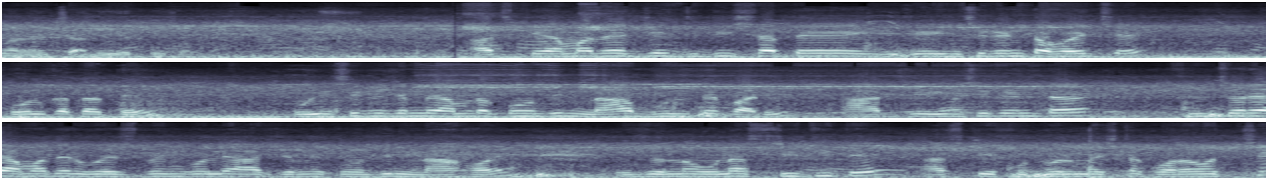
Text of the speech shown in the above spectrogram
মানে চালিয়ে যেতে চাই। আজকে আমাদের যে দিদির সাথে যে ইনসিডেন্টটা হয়েছে কলকাতাতে, ওই ইনসিডেন্ট যেন আমরা কোনোদিন না ভুলতে পারি। আর যে ইনসিডেন্টটা ফিউচারে আমাদের ওয়েস্ট বেঙ্গলে আর যেন কোনোদিন না হয়, এই জন্য ওনার স্মৃতিতে আজকে ফুটবল ম্যাচটা করা হচ্ছে।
